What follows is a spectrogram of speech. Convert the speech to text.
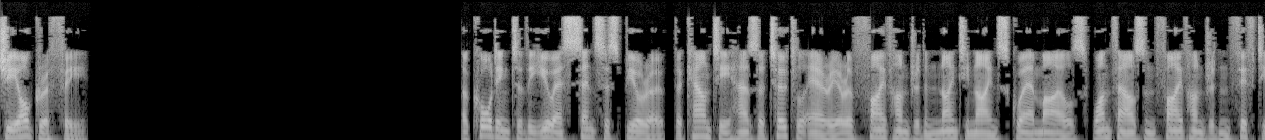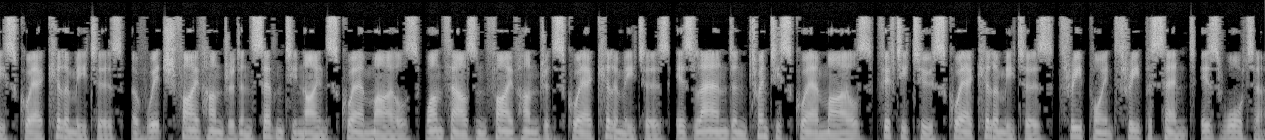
Geography According to the U.S. Census Bureau, the county has a total area of 599 square miles 1,550 square kilometers, of which 579 square miles 1,500 square kilometers is land and 20 square miles 52 square kilometers 3.3% is water.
